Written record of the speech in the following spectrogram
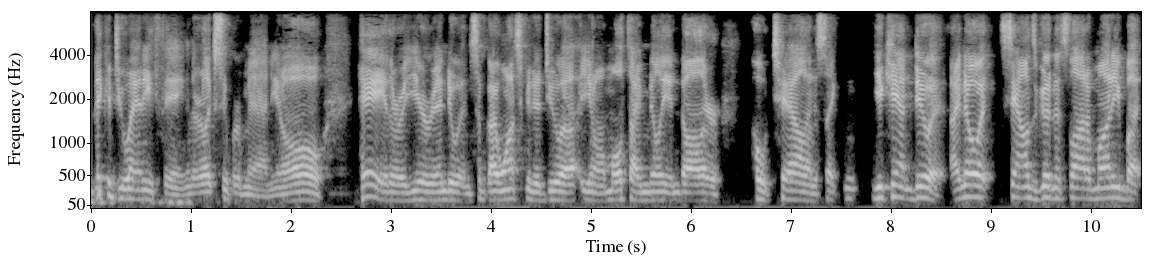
they could do anything. They're like Superman, you know. Oh, hey, they're a year into it, and some guy wants me to do a you know a multi-million dollar hotel, and it's like you can't do it. I know it sounds good and it's a lot of money, but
